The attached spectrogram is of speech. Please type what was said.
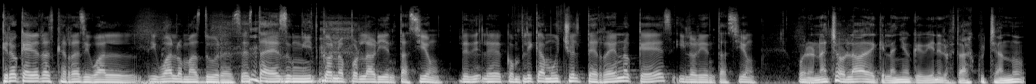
creo que hay otras carreras igual, igual o más duras. Esta es un icono por la orientación. Le, le complica mucho el terreno que es y la orientación. Bueno, Nacho hablaba de que el año que viene, lo estaba escuchando,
